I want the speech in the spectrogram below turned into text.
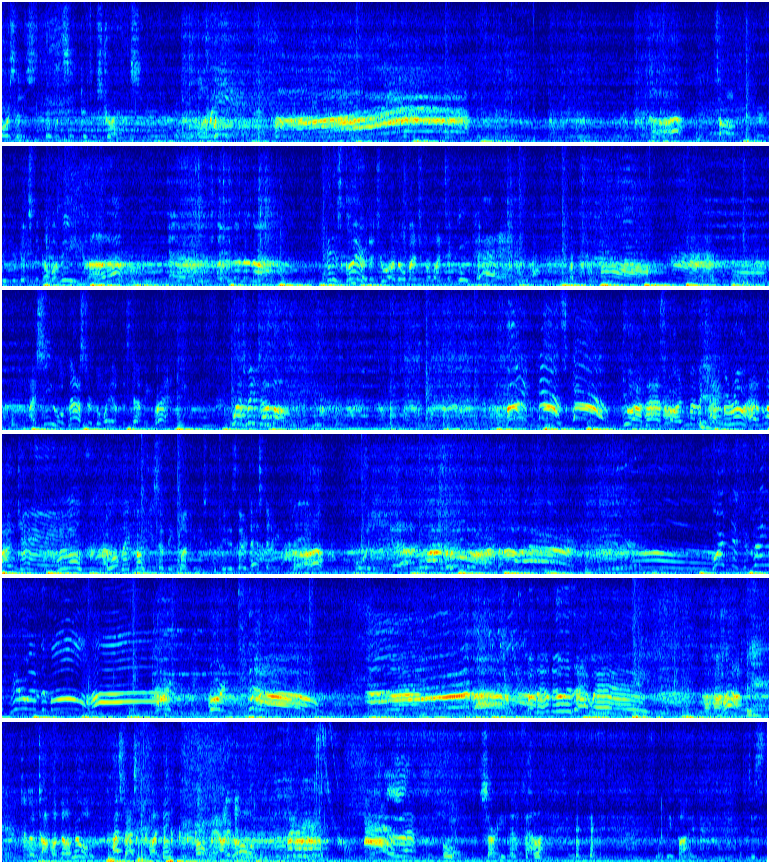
Forces that would seek to destroy us. Huh? So, you think you can sneak up on me, huh? No, no, no! It is clear that you are no match for my technique, hey? Of these monkeys. It is their destiny. Huh? Oh, yeah. Horton is the greatest hero of them all? Horton, no! But Mount is that way! Ha ha ha! To the top of Mount Nool! That's fast as lightning! Oh, Away I go! Oh, sorry, little fella. You'll be fine. Just.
